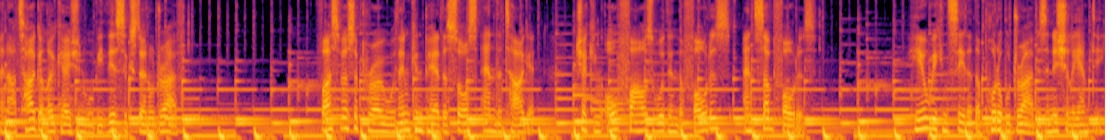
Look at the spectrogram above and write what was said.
and our target location will be this external drive. ViceVersa Pro will then compare the source and the target, checking all files within the folders and subfolders. Here we can see that the portable drive is initially empty.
